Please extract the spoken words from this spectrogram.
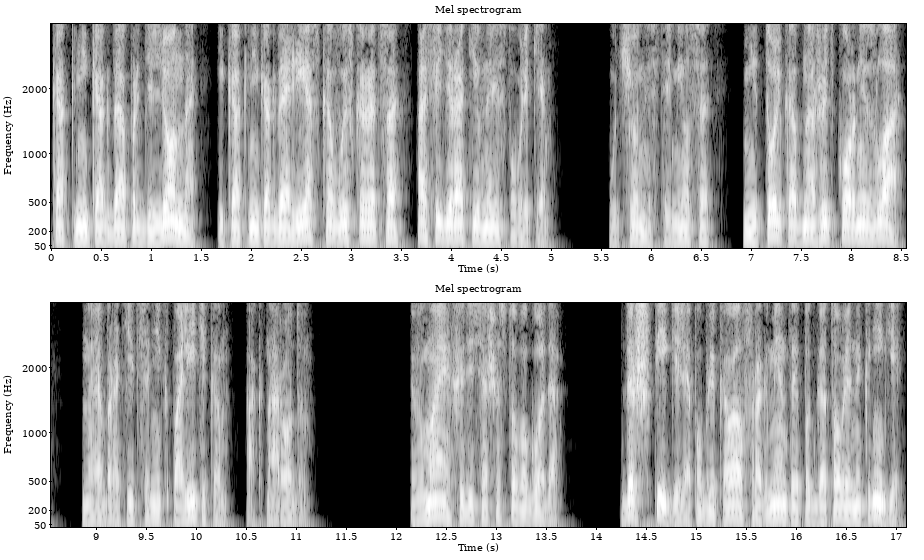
как никогда определенно и как никогда резко выскажется о Федеративной Республике. Ученый стремился не только обнажить корни зла, но и обратиться не к политикам, а к народу. В мае 66 -го года Spiegel опубликовал фрагменты подготовленной книги,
